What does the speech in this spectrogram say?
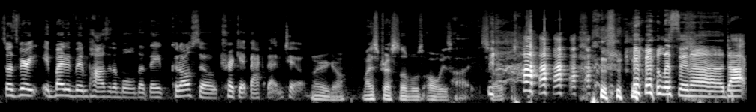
So it's very it might have been possible that they could also trick it back then too. There you go. My stress level is always high. So. Listen, uh, Doc.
